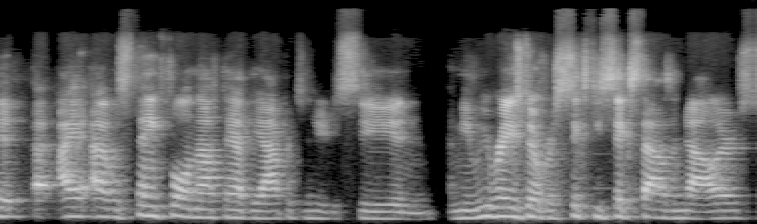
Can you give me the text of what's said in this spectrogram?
it, I, I, was thankful enough to have the opportunity to see. And I mean, we raised over $66,000,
